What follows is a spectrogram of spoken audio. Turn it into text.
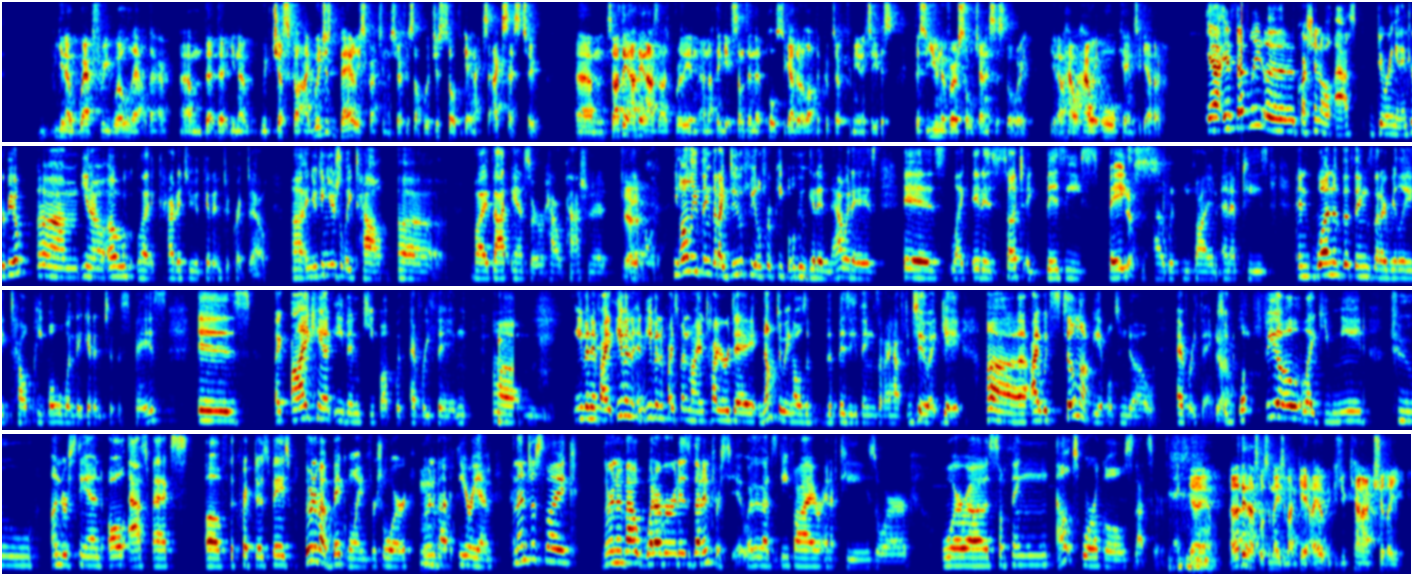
you know Web three world out there um, that that you know we've just got we're just barely scratching the surface off. We're just sort of getting access to. Um, so I think I think that's that's brilliant, and I think it's something that pulls together a lot of the crypto community. This this universal Genesis story, you know, how, how it all came together. Yeah, it's definitely a question I'll ask during an interview. Um, you know, oh, like, how did you get into crypto? Uh, and you can usually tell uh, by that answer how passionate yeah. they are. The only thing that I do feel for people who get in nowadays is like it is such a busy space yes. uh, with DeFi and NFTs. And one of the things that I really tell people when they get into the space is like I can't even keep up with everything. Um, even if I even and even if I spend my entire day not doing all the, the busy things that I have to do at Gate, uh, I would still not be able to know everything. Yeah. So don't feel like you need to understand all aspects of the crypto space, learn about Bitcoin for sure, learn mm. about Ethereum, and then just like learn about whatever it is that interests you, whether that's DeFi or NFTs or or uh, something else, oracles, that sort of thing. Yeah, yeah, and I think that's what's amazing about Gate.io because you can actually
